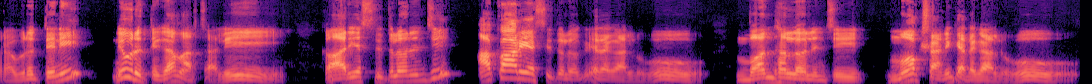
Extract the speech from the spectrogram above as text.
ప్రవృత్తిని నివృత్తిగా మార్చాలి. కార్యస్థితిలో నుంచి అకార్యస్థితిలోకి ఎదగాలి నువ్వు. బంధంలో నుంచి మోక్షానికి ఎదగాలి నువ్వు.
